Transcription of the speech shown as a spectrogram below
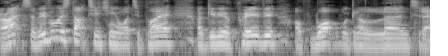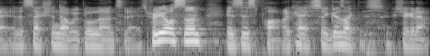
Alright, so before we start teaching you what to play, I'll give you a preview of what we're going to learn today, the section that we're going to learn today. It's pretty awesome, is this part, okay? So it goes like this, check it out.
